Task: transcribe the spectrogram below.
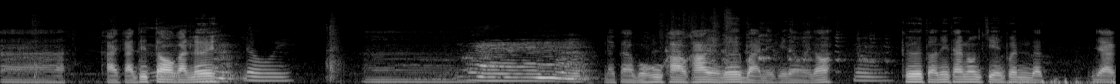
อ่าขาดการติดต่อกันเลยโดยอ่าแล้วก็บ่ฮู้ข่าวข่าวหยังเลยบัดนี้พี่น้องเนาะโดยคือตอนนี้ทางน้องเจนเพิ่นแบบอยาก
